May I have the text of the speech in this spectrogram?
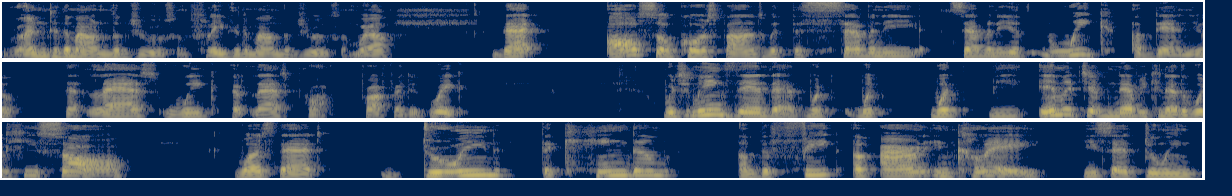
run to the mountains of Jerusalem, flee to the mountains of Jerusalem. Well, that also corresponds with the 70, 70th week of Daniel, that last week, that last prophetic week. Which means then that what, what what the image of Nebuchadnezzar, what he saw was that doing the kingdom of the feet of iron and clay, he said, doing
